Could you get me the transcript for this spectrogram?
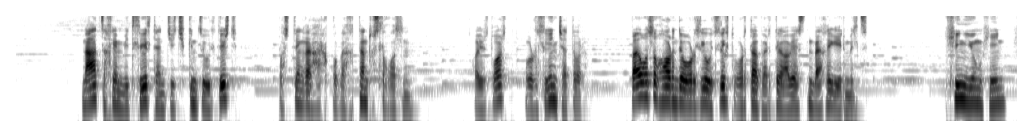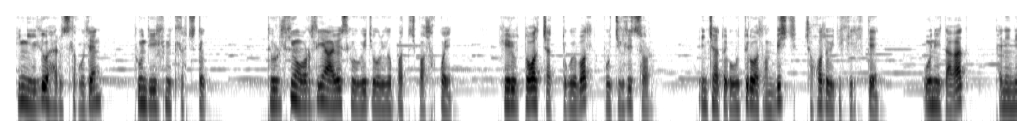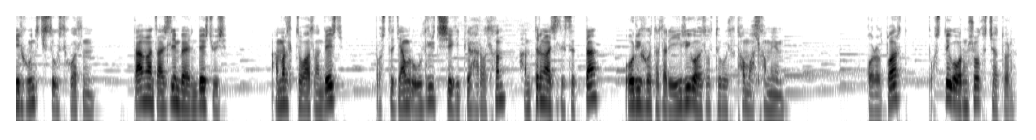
Наад захын мэдлэгээл тань жижигхэн зүйлдэрч бусдын гар харахгүй байхтаа туслах болно. Хоёрдугаарт урлагийн чадвар. Байгууллага хоорондын урлагийн үзлэгт урдаа барьдаг авьяаст нь байхыг ирмэлз. Хин юм хийн, хин илүү хариуцлага хүлээн түнд ирэх мэдл очдог. Төрөлхийн урлагийн авьяасгүй гэж өөрийгөө бодож болохгүй. Хэрв дуулж чаддаггүй бол бүжиглэж сур. Энэ чадвар өдөр болгон биш ч чухал үед их хэрэгтэй. Үүнийг дагаад таны нэр хүнд ч гэсэн өсөх болно дан ганц ажлын байран дээр ч биш амралт зугаалган дээр ч бусдад ямар үлгэр жишээ гэдгийг харуулах нь хамтран ажиллагчдаа өөрийнхөө талаар эерэг ойлголт төрүүлэх том алхам юм. 3 дугаарт бусдыг урамшуулах чадвар.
